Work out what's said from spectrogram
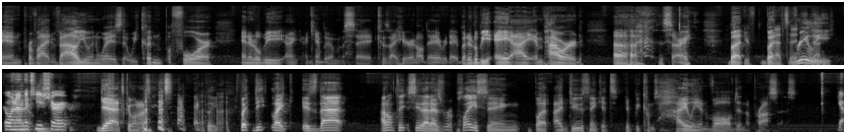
and provide value in ways that we couldn't before. And it'll be, I, I can't believe I'm going to say it because I hear it all day, every day, but it'll be AI empowered. Uh, sorry. But, You're- but that's it, really, Going I on the t-shirt. yeah, it's going on. exactly. But the, like, is that, I don't think, see that as replacing, but I do think it's, it becomes highly involved in the process. Yeah.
